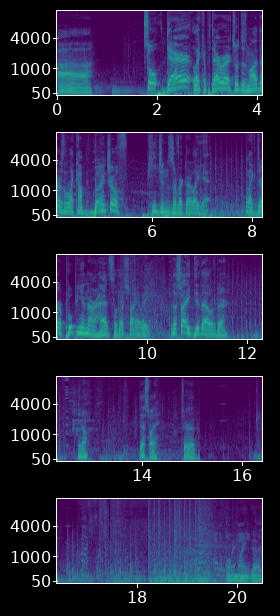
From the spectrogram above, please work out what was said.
Uh so there like up there where I threw this molly there's like a bunch of pigeons over there like yeah. Like they're pooping in our head so that's why like that's why i did that over there. You know? That's why. Straight up. Oh remaining. my god.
